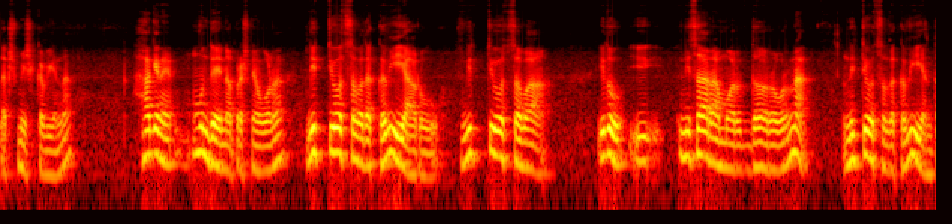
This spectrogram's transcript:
ಲಕ್ಷ್ಮೀಶ ಕವಿಯನ್ನು. ಹಾಗೆಯೇ ಮುಂದೇನ ಪ್ರಶ್ನೆ ಹೋಗೋಣ. ನಿತ್ಯೋತ್ಸವದ ಕವಿ ಯಾರು? ನಿತ್ಯೋತ್ಸವ, ಇದು ಈ ನಿಸಾರಾಮರ್ದರವ್ರನ್ನ ನಿತ್ಯೋತ್ಸವದ ಕವಿ ಅಂತ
